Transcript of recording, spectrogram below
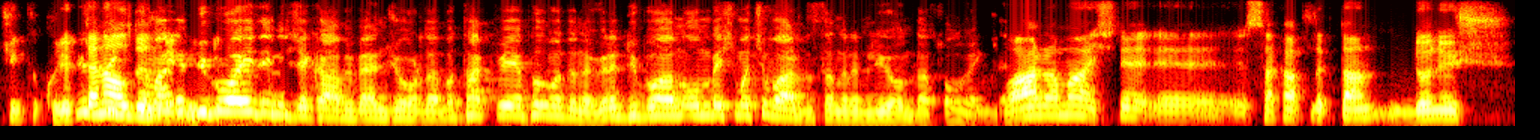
Çünkü kulüpten Yüksek aldığım bir Dubois'u deneyecek abi bence orada. Bu takviye yapılmadığına göre Dubois'un 15 maçı vardı sanırım Lyon'da sol bekte. var ama işte e, sakatlıktan dönüş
